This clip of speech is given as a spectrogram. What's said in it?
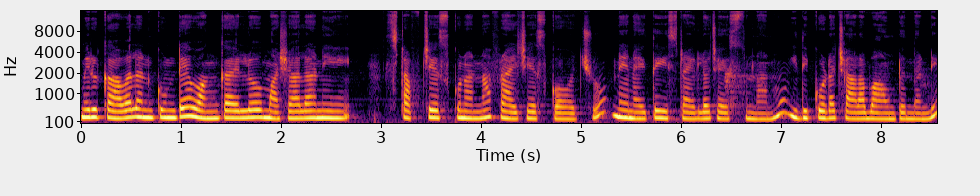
మీరు కావాలనుకుంటే వంకాయలో మసాలాని స్టఫ్ చేసుకునన్నా ఫ్రై చేసుకోవచ్చు. నేనైతే ఈ స్టైల్లో చేస్తున్నాను. ఇది కూడా చాలా బాగుంటుందండి.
